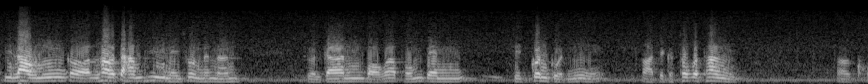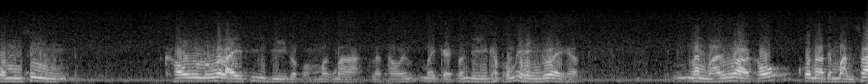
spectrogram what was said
ที่เล่านี้ก็เล่าตามที่ในช่วงนั้นๆ ส่วนการบอกว่าผมเป็นสิทธิ์ก้นกุฏนี่อาจจะกระทบกระทั่งคนซึ่งเขารู้อะไรที่ดีกว่าผมมาก ๆ แล้วทำไม่เกิดผลดีกับผมเองด้วยครับนั่นหมายว่าเขาคนอาจจะหมั่นไส้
